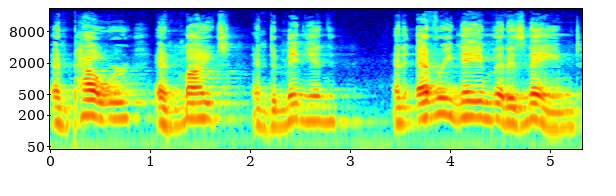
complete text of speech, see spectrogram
and power and might and dominion and every name that is named,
